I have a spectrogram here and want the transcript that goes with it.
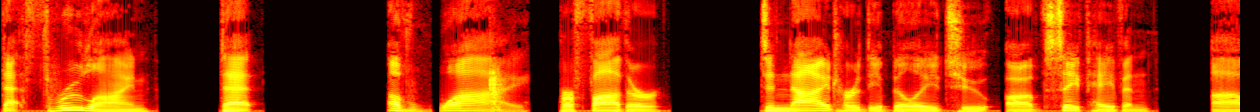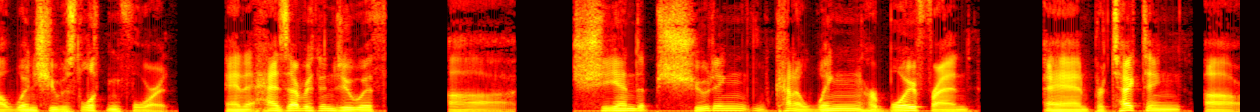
that through line that of why her father denied her the ability to of safe haven uh, when she was looking for it, and it has everything to do with uh, she ended up shooting, kind of winging her boyfriend and protecting uh,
